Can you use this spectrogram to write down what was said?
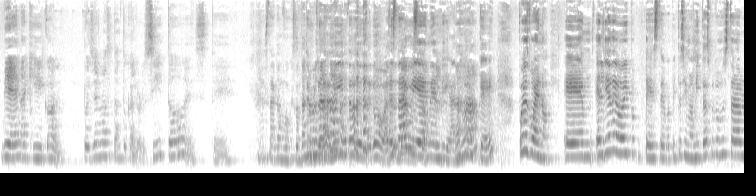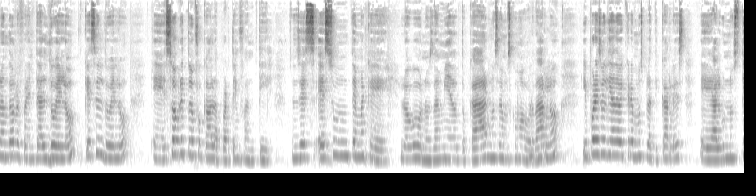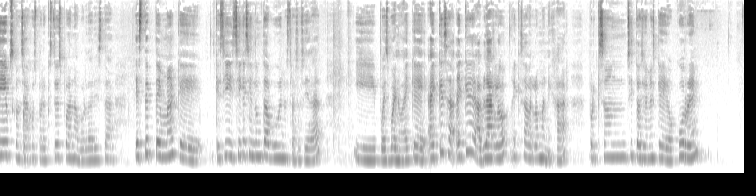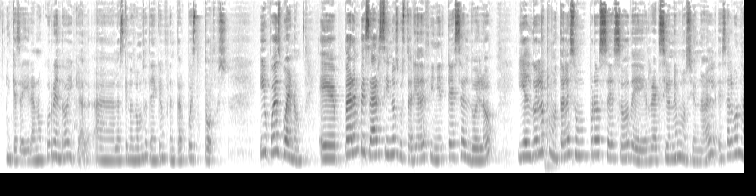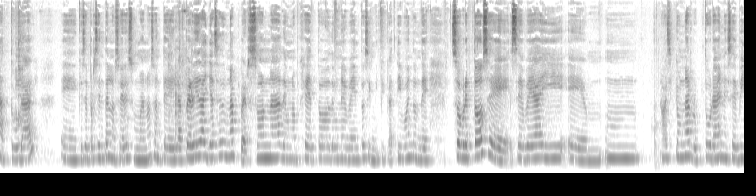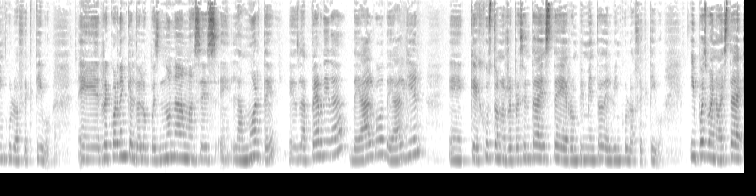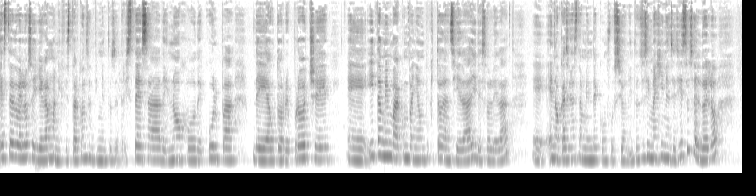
Bien, aquí con, pues ya no hace tanto calorcito, este... Está como está, está bien el día, ¿no? Ok. Pues bueno, eh, el día de hoy, este, papitos y mamitas, pues vamos a estar hablando referente al duelo. ¿Qué es el duelo? Eh, sobre todo enfocado a la parte infantil. Entonces es un tema que luego nos da miedo tocar, no sabemos cómo abordarlo. Y por eso el día de hoy queremos platicarles eh, algunos tips, consejos para que ustedes puedan abordar esta, este tema que, que sí sigue siendo un tabú en nuestra sociedad. Y pues bueno, hay que, hay que, hay que hablarlo, hay que saberlo manejar porque son situaciones que ocurren y que seguirán ocurriendo y que a, las que nos vamos a tener que enfrentar pues todos. Y pues bueno, eh, para empezar sí nos gustaría definir qué es el duelo. Y el duelo como tal es un proceso de reacción emocional, es algo natural eh, que se presenta en los seres humanos ante la pérdida ya sea de una persona, de un objeto, de un evento significativo en donde sobre todo se, ve ahí eh, un, así que una ruptura en ese vínculo afectivo. Eh, recuerden que el duelo pues no nada más es eh, la muerte, es la pérdida de algo, de alguien, eh, que justo nos representa este rompimiento del vínculo afectivo. Y pues bueno, este duelo se llega a manifestar con sentimientos de tristeza, de enojo, de culpa, de autorreproche, y también va acompañado un poquito de ansiedad y de soledad. En ocasiones también de confusión. Entonces imagínense, si esto es el duelo,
